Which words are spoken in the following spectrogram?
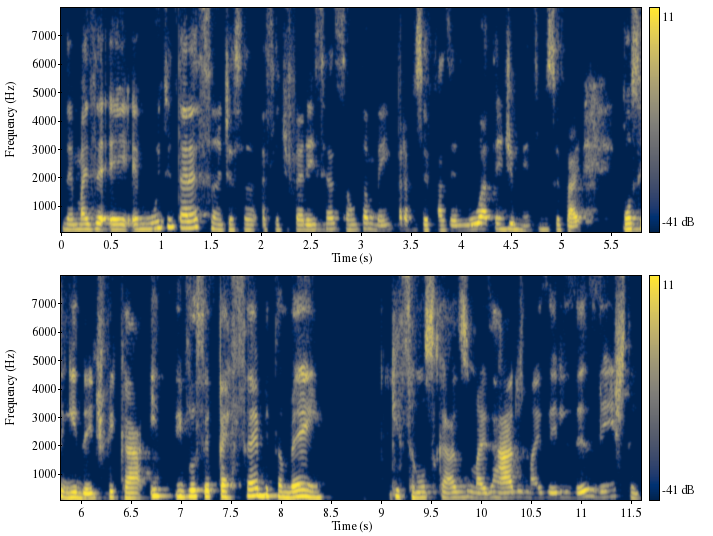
né? Mas é, é, é muito interessante essa, essa diferenciação também para você fazer no atendimento, você vai conseguir identificar e, e você percebe também que são os casos mais raros, mas eles existem.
